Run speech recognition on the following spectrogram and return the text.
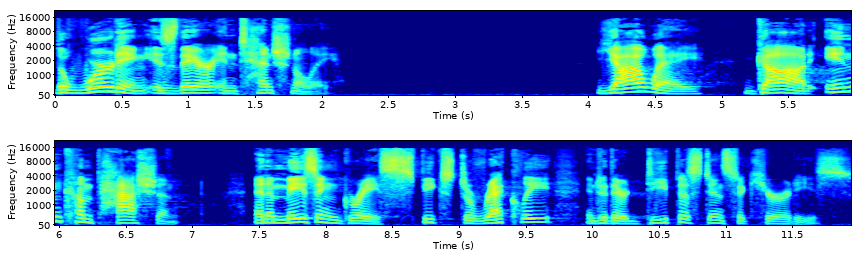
The wording is there intentionally. Yahweh, God, in compassion and amazing grace, speaks directly into their deepest insecurities,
